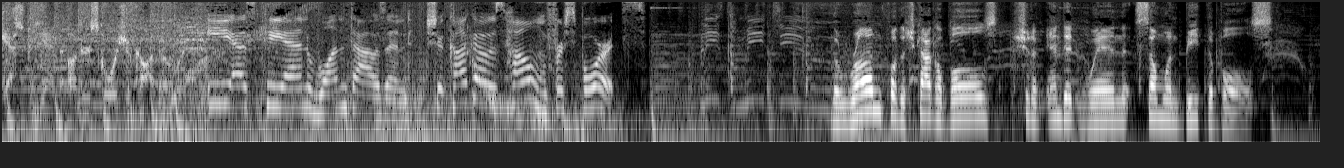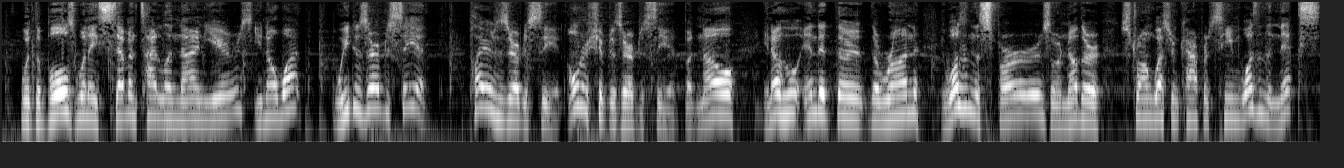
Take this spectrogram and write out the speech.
ESPN underscore Chicago. ESPN 1000, Chicago's home for sports. The run for the Chicago Bulls should have ended when someone beat the Bulls. Would the Bulls win a seventh title in nine years? You know what? We deserve to see it. Players deserve to see it. Ownership deserve to see it. But no, you know who ended the, the run? It wasn't the Spurs or another strong Western Conference team. It wasn't the Knicks.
